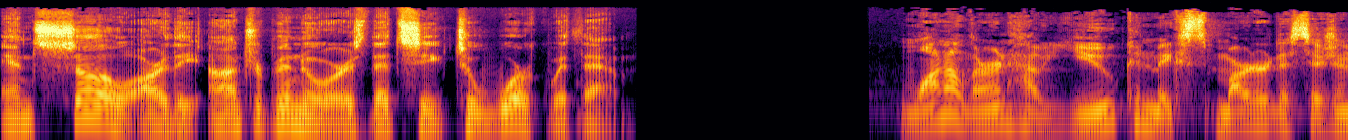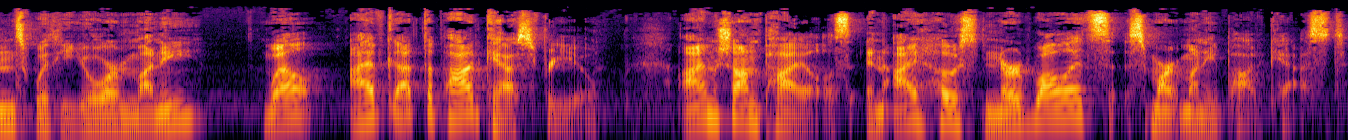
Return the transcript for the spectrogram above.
and so are the entrepreneurs that seek to work with them. Want to learn how you can make smarter decisions with your money? Well, I've got the podcast for you. I'm Sean Pyles, and I host NerdWallet's Smart Money Podcast.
